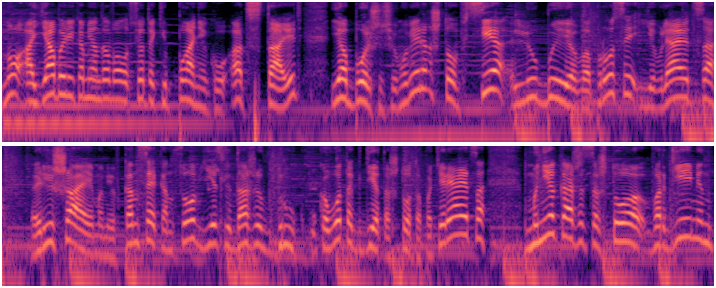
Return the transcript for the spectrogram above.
Ну, а я бы рекомендовал все-таки панику отставить. Я больше чем уверен, что все любые вопросы являются решаемыми. В конце концов, если даже вдруг у кого-то где-то что-то потеряется, мне кажется, что Wargaming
